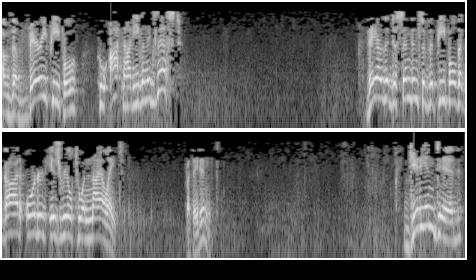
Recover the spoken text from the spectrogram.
of the very people who ought not even exist. They are the descendants of the people that God ordered Israel to annihilate. But they didn't. Gideon did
